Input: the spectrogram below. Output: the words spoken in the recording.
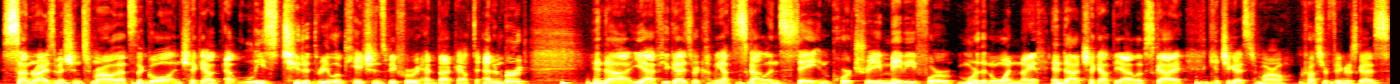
sunrise mission tomorrow. That's the goal and check out at least two to three locations before we head back out to Edinburgh. And uh, yeah, if you guys are coming out to Scotland, stay in Portree, maybe for more than one night, and uh, check out the Isle of Skye. Catch you guys tomorrow. Cross your fingers, guys.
